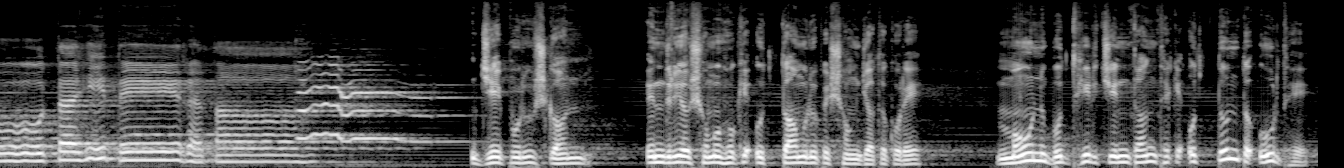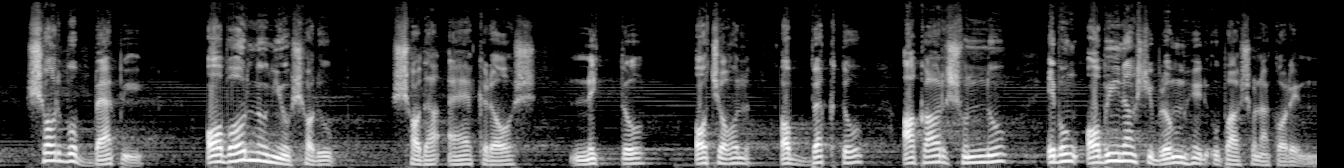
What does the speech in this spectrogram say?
सर्वभूतहिते रताः যে পুরুষগণ ইন্দ্রিয় সমূহকে উত্তম রূপে সংযত করে মন বুদ্ধির চিন্তন থেকে অত্যন্ত ঊর্ধ্বে সর্বব্যাপী অবর্ণনীয় স্বরূপ সদা এক রস নিত্য অচল অব্যক্ত আকার শূন্য এবং অবিনাশী ব্রহ্মের উপাসনা করেন,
